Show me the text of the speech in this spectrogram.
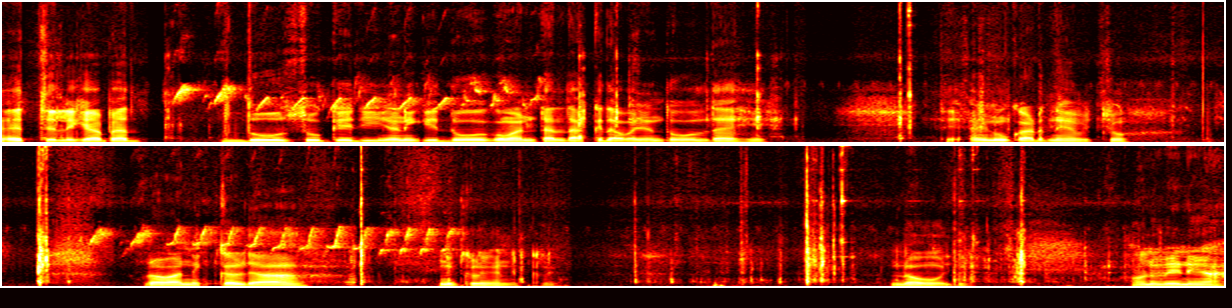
ਇੱਥੇ ਲਿਖਿਆ ਪਿਆ 200 ਕੇਜੀ ਯਾਨੀ ਕਿ 2 ਕੁਇੰਟਲ ਤੱਕ ਦਾ ਵਜਨ ਤੋਲਦਾ ਇਹ। ਤੇ ਇਹਨੂੰ ਕੱਢਦੇ ਆ ਵਿੱਚੋਂ। ਭਰਾਵਾ ਨਿਕਲ ਜਾ। ਨਿਕਲ ਗਿਆ ਨਿਕਲ ਗਿਆ। ਲਓ ਜੀ। ਹੁਣ ਵੇਨੇ ਆ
